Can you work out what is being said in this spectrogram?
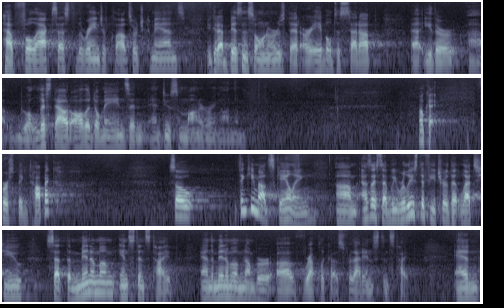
have full access to the range of cloud search commands. You could have business owners that are able to set up uh, either, uh, will list out all the domains and, and do some monitoring on them. Okay, first big topic. So thinking about scaling, um, as I said, we released a feature that lets you set the minimum instance type and the minimum number of replicas for that instance type. And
